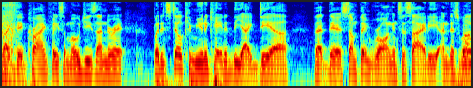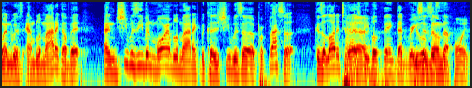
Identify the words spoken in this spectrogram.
like did crying face emojis under it, but it still communicated the idea that there's something wrong in society, and this woman was emblematic of it. And she was even more emblematic because she was a professor. Because a lot of times Yeah. people think that racism. that point.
